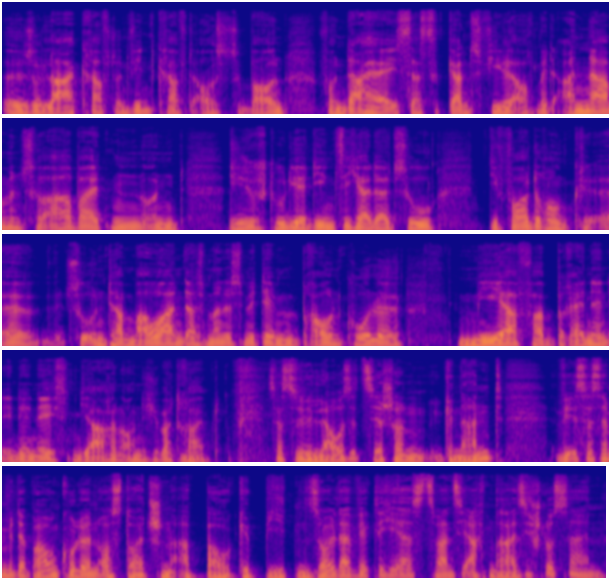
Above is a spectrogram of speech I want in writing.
äh, Solarkraft und Windkraft auszubauen. Von daher ist das ganz viel auch mit Annahmen zu arbeiten und diese Studie dient sicher dazu, die Forderung äh, zu untermauern, dass man es mit dem Braunkohle mehr Verbrennen in den nächsten Jahren auch nicht übertreibt. Jetzt hast du die Lausitz ja schon genannt. Wie ist das denn mit der Braunkohle in ostdeutschen Abbaugebieten? Soll da wirklich erst 2038 Schluss sein?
